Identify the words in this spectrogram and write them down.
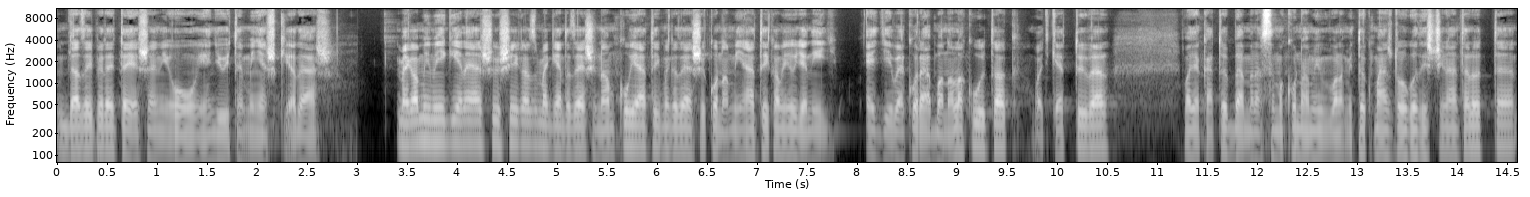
de az egy például egy teljesen jó ilyen gyűjteményes kiadás. Meg ami még ilyen elsőség, az megjelent az első Namco játék, meg az első Konami játék, ami ugyanígy egy évvel korábban alakultak, vagy kettővel, vagy akár többen, mert azt hiszem a Konami valami tök más dolgot is csinált előtte,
